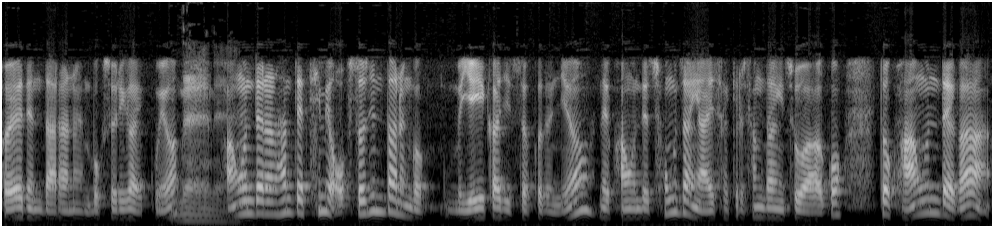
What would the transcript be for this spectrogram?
져야 된다라는 목소리가 있고요. 네, 네. 광운대는 한때 팀이 없어진다는 거뭐 얘기까지 있었거든요. 네, 광운대 총장이 아이스하키를 상당히 좋아하고 또 광운대가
